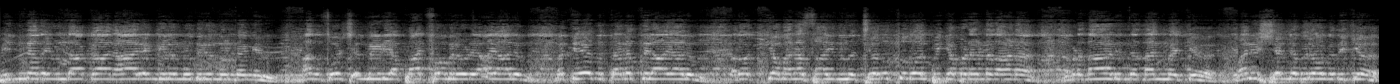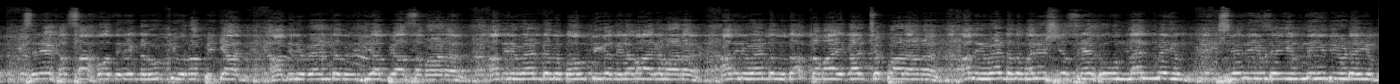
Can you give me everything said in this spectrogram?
ഭിന്നതയുണ്ടാക്കാൻ ആരെങ്കിലും മുതിരുന്നുണ്ടെങ്കിൽ അത് സോഷ്യൽ മീഡിയ പ്ലാറ്റ്ഫോമിലൂടെ ആയാലും മറ്റേത് തരത്തിലായാലും അതൊക്കെ മനസ്സായി നിന്ന് ചെറുത്തു തോൽപ്പിക്കപ്പെടേണ്ടതാണ്. നമ്മുടെ നാടിന്റെ നന്മയ്ക്ക് മനുഷ്യന്റെ പുരോഗതിക്ക് സ്നേഹ സാഹോദര്യങ്ങൾ ഊട്ടിയുറപ്പിക്കാൻ അതിന് വേണ്ടത് വിദ്യാഭ്യാസമാണ്. അതിന് വേണ്ടത് ഭൗതിക നിലവാരമാണ്. അതിന് വേണ്ടത് ഉദാത്തമായ കാഴ്ചപ്പാടാണ്. അതിന് വേണ്ടത് മനുഷ്യ സ്നേഹവും നന്മയും ശരിയുടെയും നീതിയുടെയും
